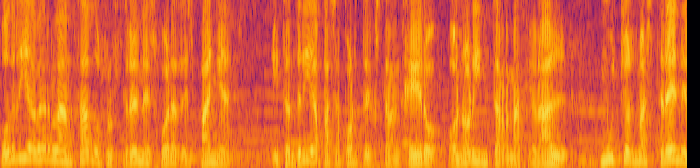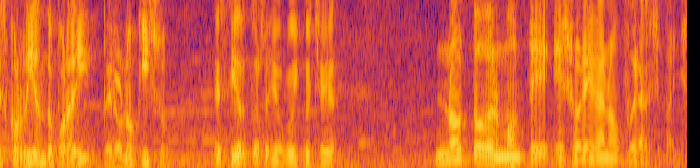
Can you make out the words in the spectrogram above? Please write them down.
Podría haber lanzado sus trenes fuera de España y tendría pasaporte extranjero, honor internacional, muchos más trenes corriendo por ahí, pero no quiso. ¿Es cierto, señor Goicoechea? No todo el monte es orégano fuera de España.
